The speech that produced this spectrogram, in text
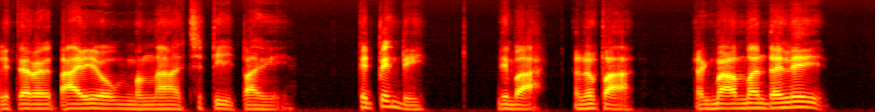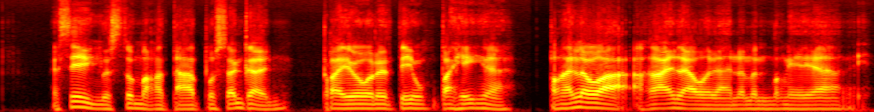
literal tayong mga chitipay. Pitpindi. Di ba? Ano pa? Nagmamadali. Kasi gusto makatapos agad. Priority yung pahinga. Pangalawa, akala wala naman mangyayari.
